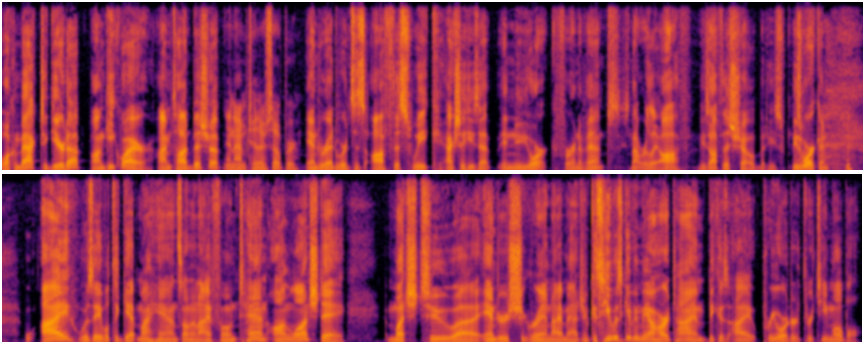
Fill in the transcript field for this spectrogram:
Welcome back to Geared Up on GeekWire. I'm Todd Bishop. And I'm Taylor Soper. Andrew Edwards is off this week. Actually, he's at, in New York for an event. He's not really off. He's off this show, but he's he's working. I was able to get my hands on an iPhone 10 on launch day, much to uh, Andrew's chagrin, I imagine, because he was giving me a hard time because I pre-ordered through T-Mobile.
